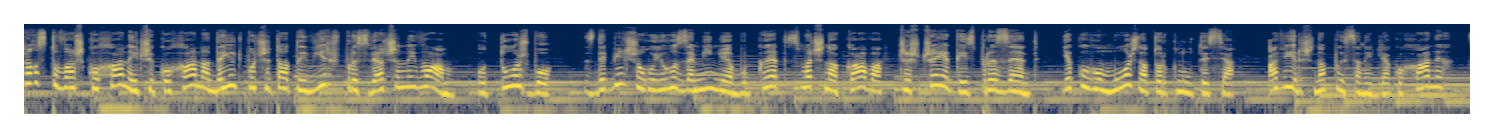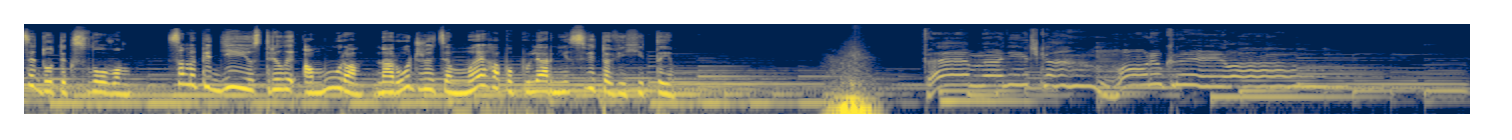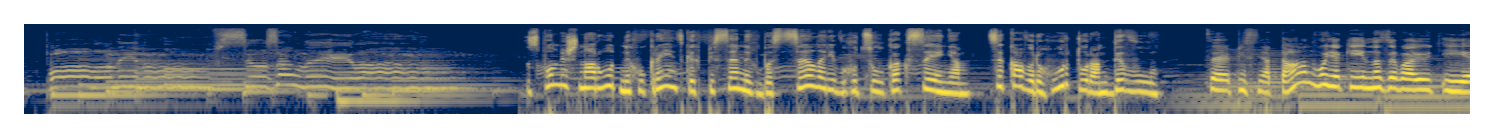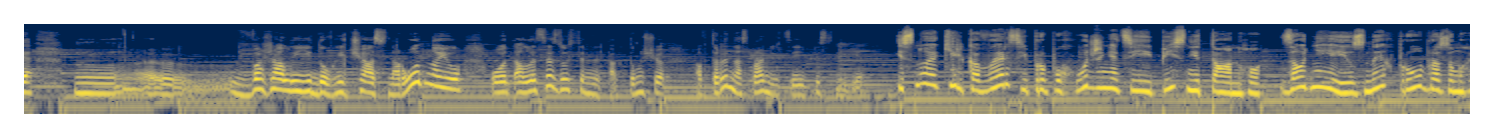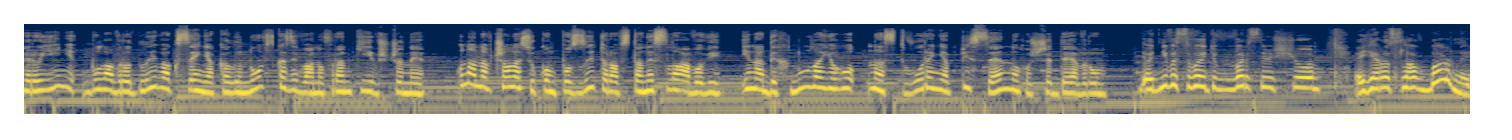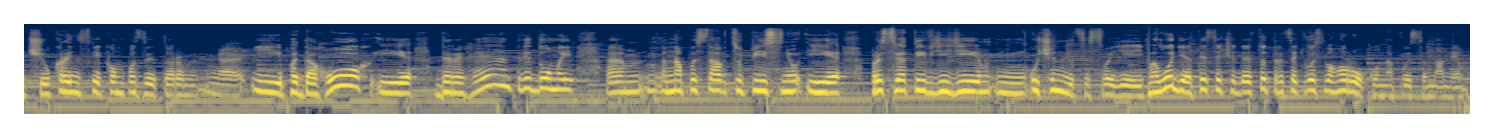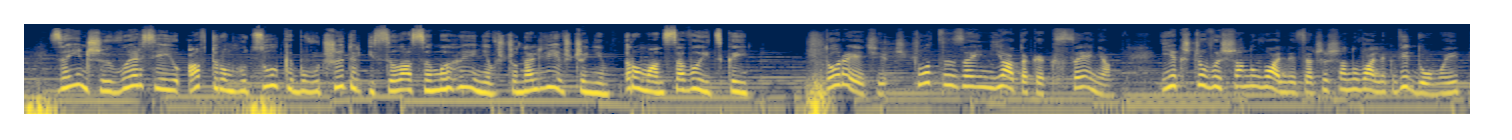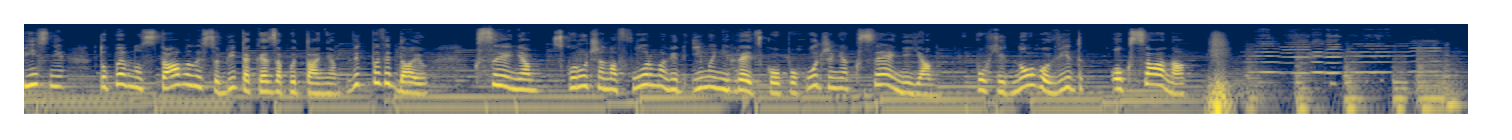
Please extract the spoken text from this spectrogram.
часто ваш коханий чи кохана дають почитати вірш, присвячений вам. Отож бо, здебільшого його замінює букет, смачна кава чи ще якийсь презент, якого можна торкнутися. А вірш, написаний для коханих, це дотик словом. Саме під дією стріли Амура народжуються мегапопулярні світові хіти. Темна нічка гори вкрила, З поміж народних українських пісенних бестселерів Гуцулка Ксеня. Це кавер гурту Рандеву. Це пісня танго, як її називають, і м, е, вважали її довгий час народною. От, але це зовсім не так, тому що автори насправді цієї пісні є. Існує кілька версій про походження цієї пісні танго. За однією з них прообразом героїні була вродлива Ксеня Калиновська з Івано-Франківщини. Вона навчалась у композитора в Станиславові і надихнула його на створення пісенного шедевру. Одні висувають версію, що Ярослав Барнич, український композитор е, і педагог, і диригент відомий, ем, написав цю пісню і присвятив її учениці своєї. Мелодія 1938 року написана ним. За іншою версією, автором гуцулки був учитель із села Семигинів, що на Львівщині, Роман Савицький. До речі, що це за ім'я таке Ксеня? І якщо ви шанувальниця чи шанувальник відомої пісні, то певно ставили собі таке запитання. Відповідаю: Ксеня скорочена форма від імені грецького походження Ксенія, похідного від Оксана.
